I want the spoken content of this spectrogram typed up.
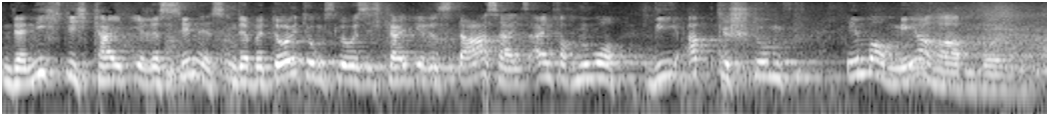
in der Nichtigkeit ihres Sinnes, in der Bedeutungslosigkeit ihres Daseins einfach nur wie abgestumpft immer mehr haben wollen.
